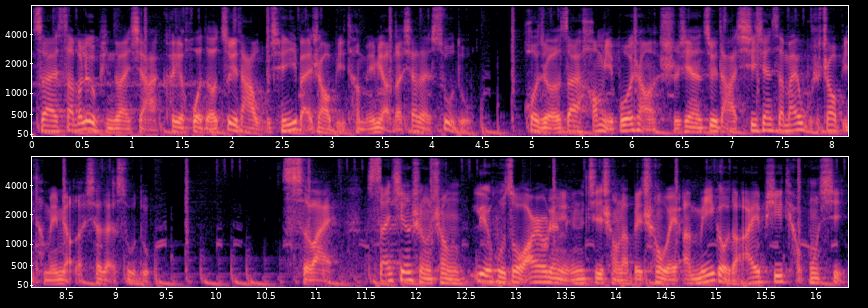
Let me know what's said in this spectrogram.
在 Sub 六频段下可以获得最大五千一百兆比特每秒的下载速度，或者在毫米波上实现最大七千三百五十兆比特每秒的下载速度。此外，三星声称猎户座二幺零零继承了被称为 Amigo 的 IP 调控器，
